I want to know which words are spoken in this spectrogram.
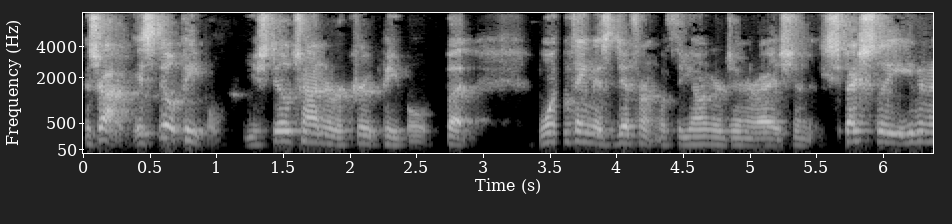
That's right. It's still people. You're still trying to recruit people. But one thing that's different with the younger generation, especially even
